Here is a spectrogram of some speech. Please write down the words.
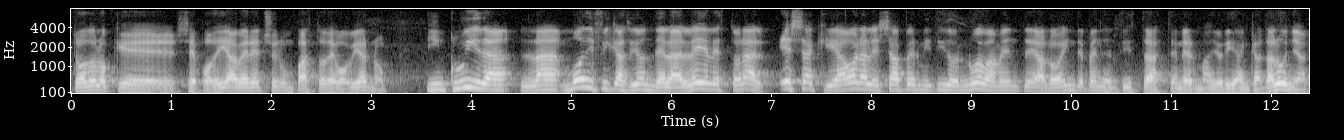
todo lo que se podía haber hecho en un pacto de gobierno, incluida la modificación de la ley electoral, esa que ahora les ha permitido nuevamente a los independentistas tener mayoría en Cataluña.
